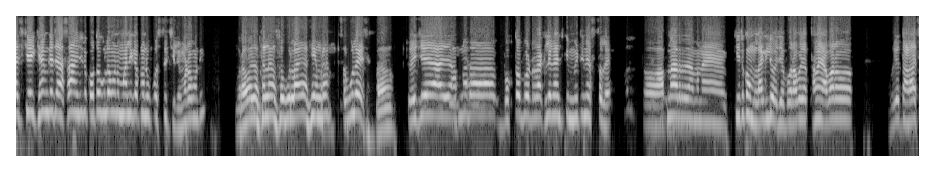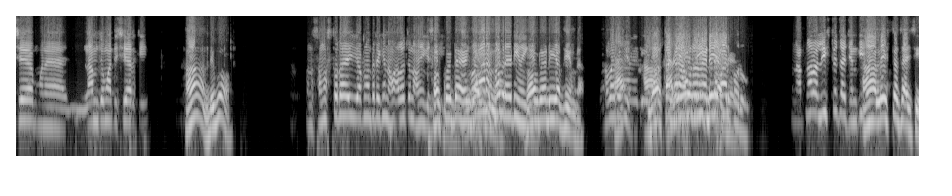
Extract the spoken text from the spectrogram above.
আজকে এইখানকে যে আসা হয়েছিল কতগুলো মানে মালিক আপনার উপস্থিত ছিল মোটামুটি? বরাবর থানা সবগুলাই আছি আমরা। সবগুলো আছে? হ্যাঁ। তো এই যে আপনারা বক্তব্য রাখলেন আজকে মিটিং স্থলে তো আপনার মানে কীরকম লাগল যে বড়াবাজার থানায় আবারও ঘুরে দাঁড়াচ্ছে মানে নাম জমা দিছে আর কি? হ্যাঁ দিব। মানে সমস্তটাই আপনাদের এখানে আলোচনা হয়ে গেছে। সব কয়টা হয়ে সব রেডি হয়ে সব রেডি আছে আমরা। সবাই রেডি দশ টাকা আমরা রেডি আছি। মানে আপনারা লিস্টে চাইছেন কি? হ্যাঁ লিস্টে চাইছি।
